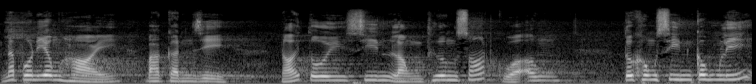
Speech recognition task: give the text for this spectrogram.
Napoleon hỏi, bà cần gì? Nói tôi xin lòng thương xót của ông. Tôi không xin công lý.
